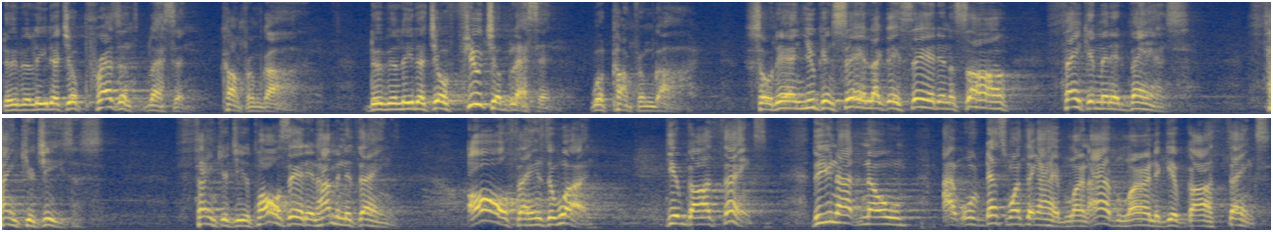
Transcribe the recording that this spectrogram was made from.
Do you believe that your present blessing come from God? Do you believe that your future blessing will come from God? So then you can say, like they said in the song, thank Him in advance. Thank you, Jesus. Thank you, Jesus. Paul said in how many things? All things to what? Give God thanks. Do you not know? I, well, that's one thing I have learned. I have learned to give God thanks.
